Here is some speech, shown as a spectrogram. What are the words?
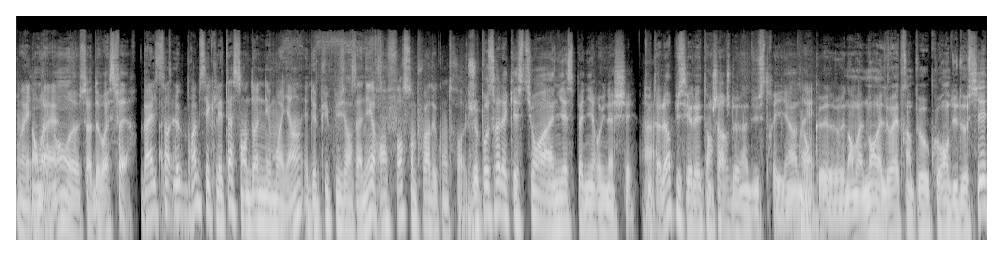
Oui. Normalement, euh, ça devrait se faire. Bah, le problème, c'est que l'État s'en donne les moyens et depuis plusieurs années renforce son pouvoir de contrôle. Je poserai la question à Agnès Pannier-Runacher Ah. tout à l'heure, puisqu'elle est en charge de l'industrie. Hein. Donc, euh, normalement, elle doit être un peu au courant du dossier.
